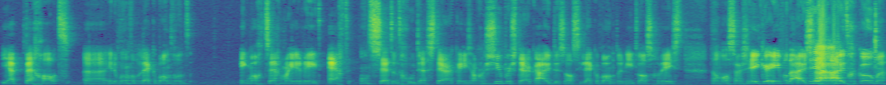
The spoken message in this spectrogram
je hebt pech gehad eh, in de vorm van een lekke band. Want ik mag het zeggen, maar je reed echt ontzettend goed en sterk. En je zag er Mhm. super sterk uit. Dus als die lekke band er niet was geweest, dan was daar zeker een van de uitslagen Ja. uitgekomen.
